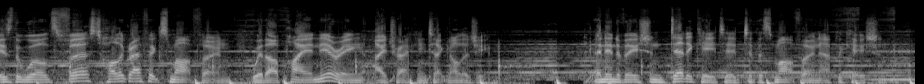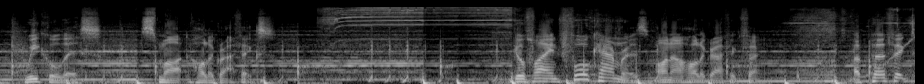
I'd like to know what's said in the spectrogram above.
is the world's first holographic smartphone with our pioneering eye tracking technology. An innovation dedicated to the smartphone application. We call this Smart Holographics. You'll find four cameras on our holographic phone. A perfect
